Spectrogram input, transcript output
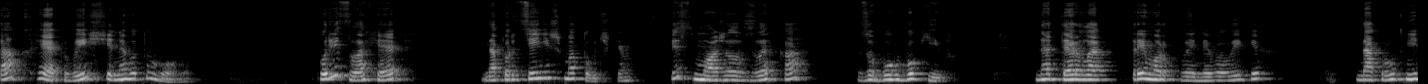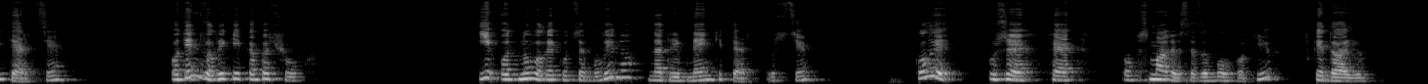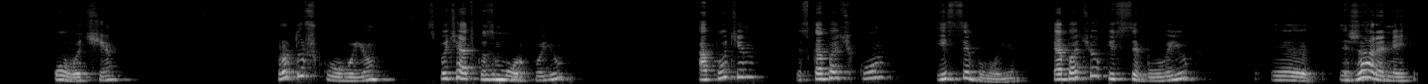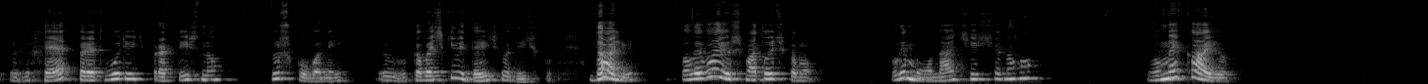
Так хек ви ще не готували. Порізала хек на порційні шматочки, підсмажила злегка з обох боків, натерла три моркви невеликих на крупній терці, один великий кабачок і одну велику цибулину на дрібненькій тертості. Коли вже хек обсмажився з обох боків, вкидаю овочі, протушковую спочатку з морквою, а потім з кабачком і з цибулею. Кабачок із цибулею, е, жарений хек перетворюють практично тушкований. Е, Кабачки віддають водичку. Далі поливаю шматочком лимона очищеного, вмикаю,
